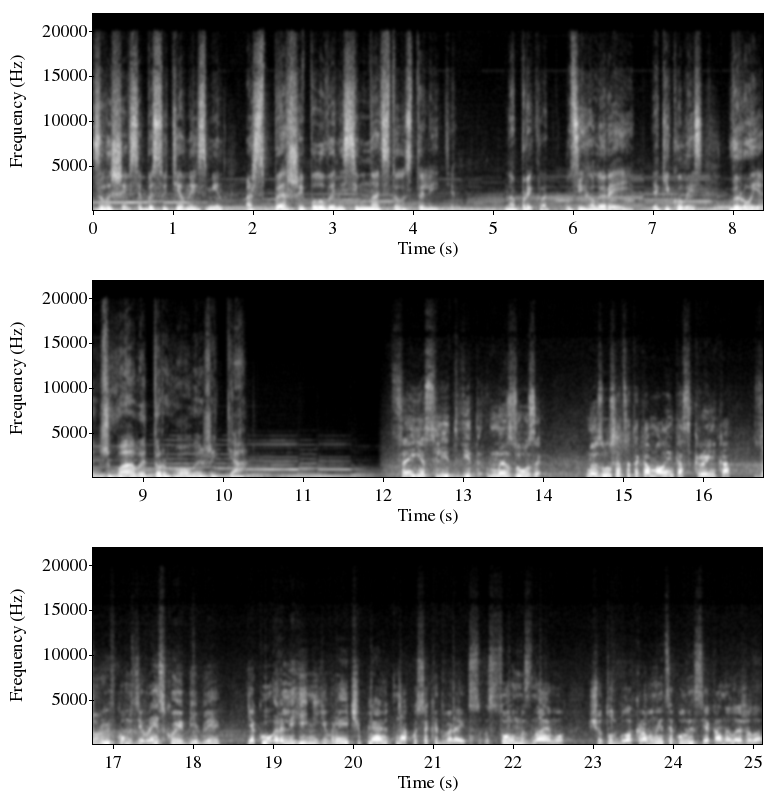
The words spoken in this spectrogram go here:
залишився без суттєвних змін аж з першої половини 17 століття. Наприклад, у цій галереї, як і колись, вирує жваве торгове життя. Це є слід від мезузи. Мезуза це така маленька скринька з уривком з єврейської біблії, яку релігійні євреї чіпляють на косяки дверей. З- цього ми знаємо, що тут була крамниця колись, яка належала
